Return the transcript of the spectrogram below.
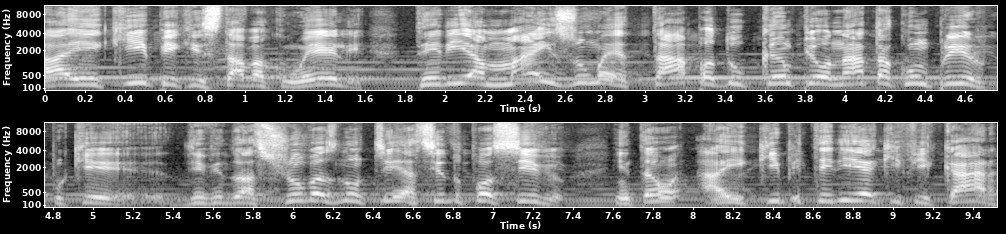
a equipe que estava com ele teria mais uma etapa do campeonato a cumprir, porque devido às chuvas não tinha sido possível. Então a equipe teria que ficar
